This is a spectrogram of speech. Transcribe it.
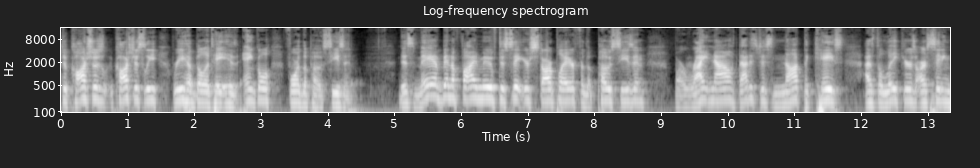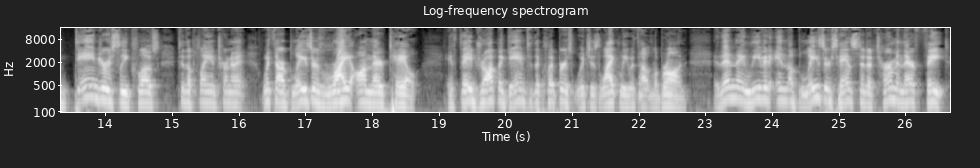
to cautious, cautiously rehabilitate his ankle for the postseason. This may have been a fine move to sit your star player for the postseason, but right now, that is just not the case as the Lakers are sitting dangerously close to the play-in tournament with our Blazers right on their tail. If they drop a game to the Clippers, which is likely without LeBron, then they leave it in the Blazers' hands to determine their fate.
